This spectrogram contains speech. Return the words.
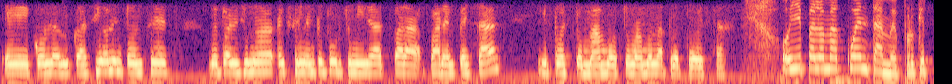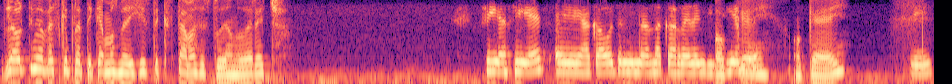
eh, con la educación. Entonces me pareció una excelente oportunidad para para empezar y pues tomamos tomamos la propuesta. Oye Paloma cuéntame porque la última vez que platicamos me dijiste que estabas estudiando derecho sí así es acabo de terminar la carrera en diciembre Ok, ok. Sí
